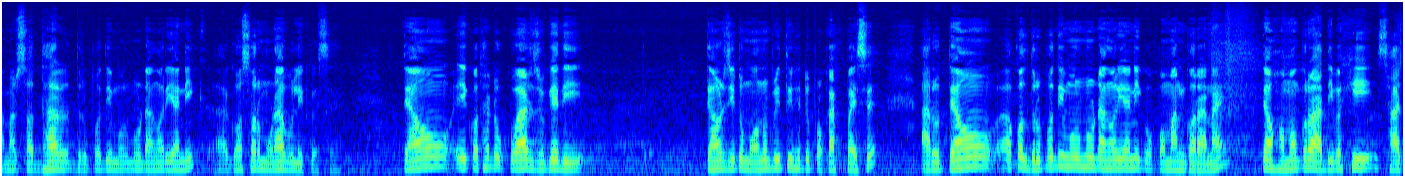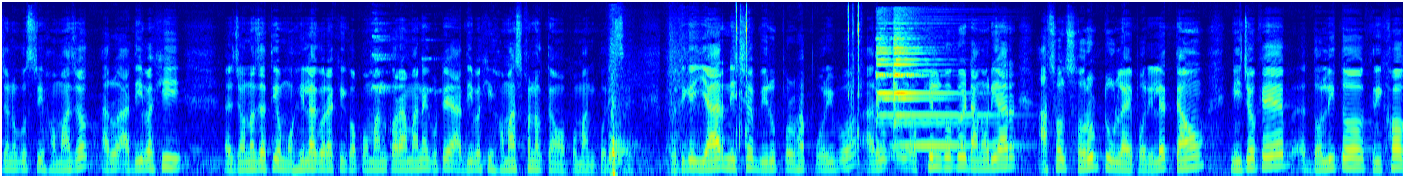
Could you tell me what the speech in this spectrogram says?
আমাৰ শ্ৰদ্ধাৰ দ্ৰৌপদী মুৰ্মু ডাঙৰীয়ানীক গছৰ মূৰা বুলি কৈছে। তেওঁ এই কথাটো কোৱাৰ যোগেদি তেওঁৰ যিটো মনোবৃত্তি সেইটো প্ৰকাশ পাইছে। আৰু তেওঁ অকল দ্ৰৌপদী মুৰ্মু ডাঙৰীয়ানীক অপমান কৰা নাই তেওঁ সমগ্ৰ আদিবাসী চাহ জনগোষ্ঠী সমাজক আৰু আদিবাসী জনজাতীয় মহিলাগৰাকীক অপমান কৰা মানে গোটেই আদিবাসী সমাজখনক তেওঁ অপমান কৰিছে। গতিকে ইয়াৰ নিশ্চয় বিৰূপ প্ৰভাৱ পৰিব আৰু এই অখিল গগৈ ডাঙৰীয়াৰ আচল স্বৰূপটো ওলাই পৰিলে তেওঁ নিজকে দলিত কৃষক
